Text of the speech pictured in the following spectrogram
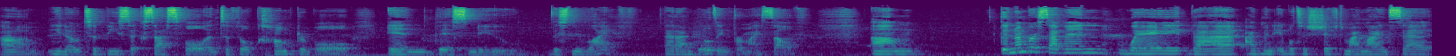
Um, you know, to be successful and to feel comfortable in this new this new life that I'm building for myself. Um, the number seven way that I've been able to shift my mindset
